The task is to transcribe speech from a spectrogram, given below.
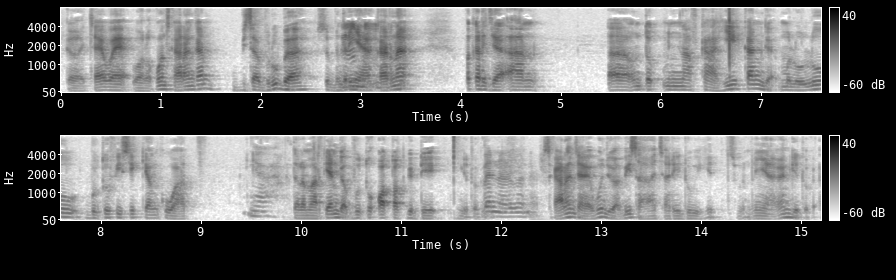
ke cewek. Walaupun sekarang kan bisa berubah sebenarnya karena pekerjaan eh, untuk menafkahi kan nggak melulu butuh fisik yang kuat. Ya. Dalam artian nggak butuh otot gede gitu kan. Benar-benar sekarang cewek pun juga bisa cari duit sebenarnya kan gitu kan.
